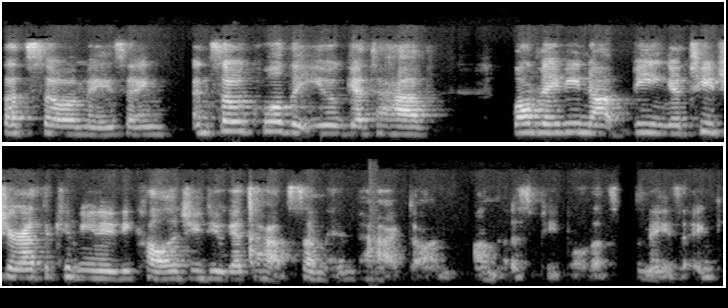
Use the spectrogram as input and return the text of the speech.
that's so amazing and so cool that you get to have while maybe not being a teacher at the community college you do get to have some impact on on those people. That's amazing.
